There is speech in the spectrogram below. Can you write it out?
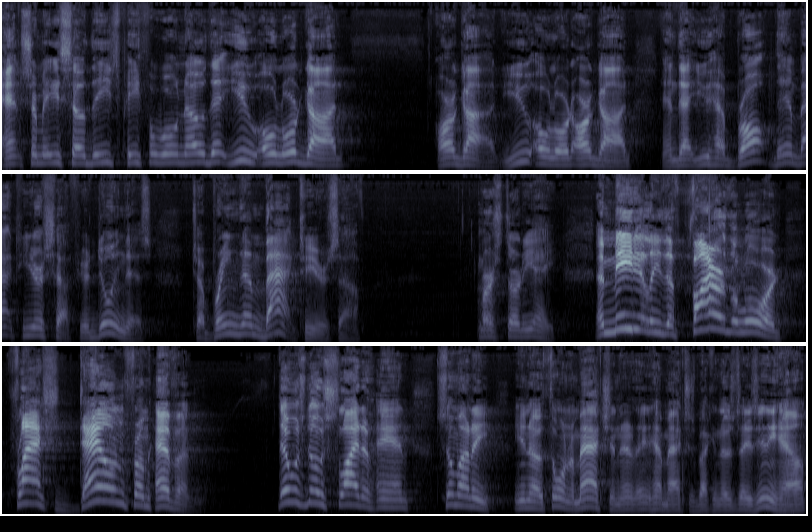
Answer me so these people will know that you, O Lord God, are God. You, O Lord, are God, and that you have brought them back to yourself. You're doing this to bring them back to yourself. Verse 38. Immediately, the fire of the Lord flashed down from heaven. There was no sleight of hand. Somebody, you know, throwing a match in there. They didn't have matches back in those days, anyhow.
